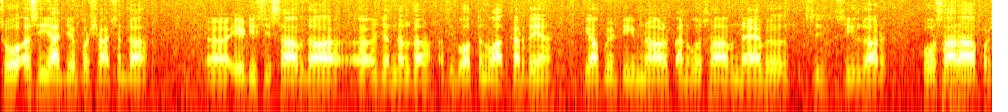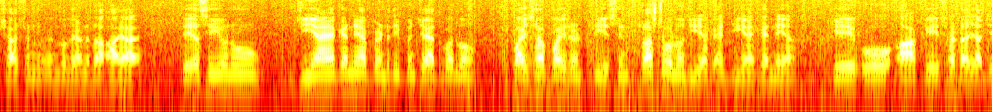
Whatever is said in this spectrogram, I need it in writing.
ਸੋ ਅਸੀਂ ਅੱਜ ਪ੍ਰਸ਼ਾਸਨ ਦਾ ਏਡੀਸੀ ਸਾਹਿਬ ਦਾ ਜਨਰਲ ਦਾ ਅਸੀਂ ਬਹੁਤ ਧੰਨਵਾਦ ਕਰਦੇ ਹਾਂ ਕਿ ਆਪਣੀ ਟੀਮ ਨਾਲ ਕਨਗੋ ਸਾਹਿਬ, ਨਾਇਬ ਤਹਿਸੀਲਦਾਰ, ਹੋਰ ਸਾਰਾ ਪ੍ਰਸ਼ਾਸਨ ਲੁਧਿਆਣੇ ਦਾ ਆਇਆ ਹੈ। ਤੇ ਅਸੀਂ ਉਹਨੂੰ ਜੀ ਆਇਆਂ ਕਹਿੰਦੇ ਆ ਪਿੰਡ ਦੀ ਪੰਚਾਇਤ ਵੱਲੋਂ, ਭਾਈ ਸਾਹਿਬ, ਭਾਈ ਰਣਧੀਰ ਸਿੰਘ ਟਰਸਟ ਵੱਲੋਂ ਜੀ ਆਇਆਂ ਜੀ ਆਇਆਂ ਕਹਿੰਦੇ ਆ ਕਿ ਉਹ ਆ ਕੇ ਸਾਡਾ ਅੱਜ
